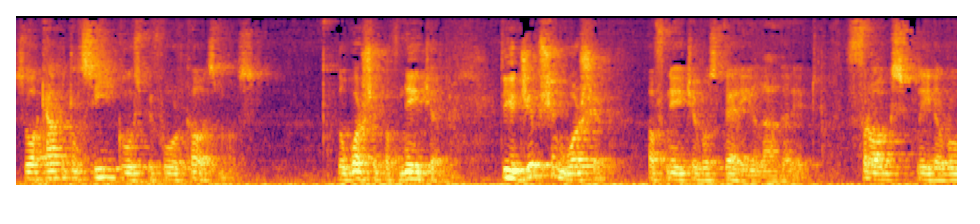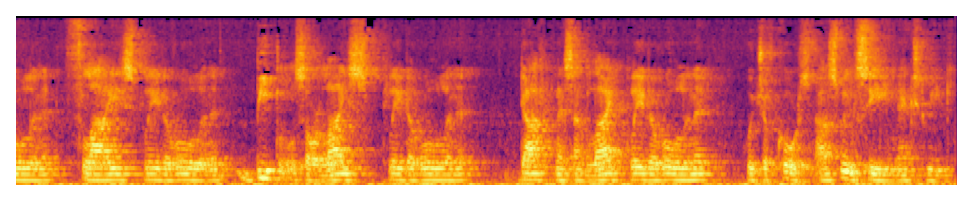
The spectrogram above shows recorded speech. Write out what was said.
So a capital C goes before cosmos, the worship of nature. The Egyptian worship of nature was very elaborate. Frogs played a role in it, flies played a role in it, beetles or lice played a role in it, darkness and light played a role in it, which, of course, as we'll see next week,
